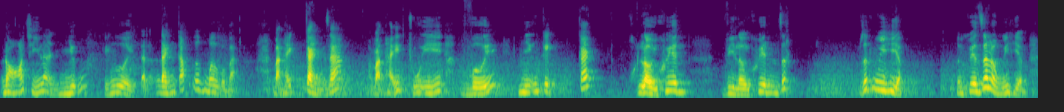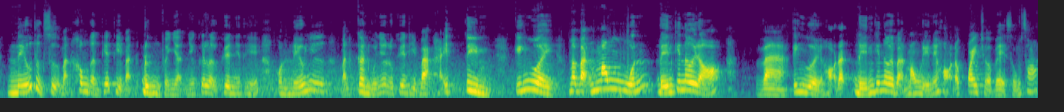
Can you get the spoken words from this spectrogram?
Đó chính là những cái người đã đánh cắp ước mơ của bạn. Bạn hãy cảnh giác, bạn hãy chú ý với những cái lời khuyên, vì lời khuyên rất rất nguy hiểm. Lời khuyên rất là nguy hiểm. Nếu thực sự bạn không cần thiết thì bạn đừng phải nhận những cái lời khuyên như thế. Còn nếu như bạn cần có những lời khuyên thì bạn hãy tìm cái người mà bạn mong muốn đến cái nơi đó. Và cái người họ đã đến cái nơi bạn mong đến ấy, họ đã quay trở về sống sót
